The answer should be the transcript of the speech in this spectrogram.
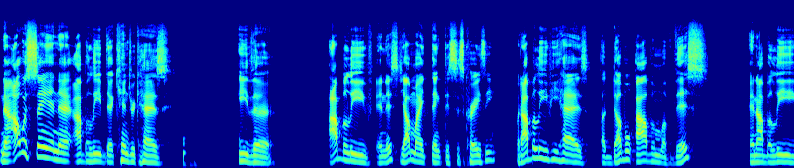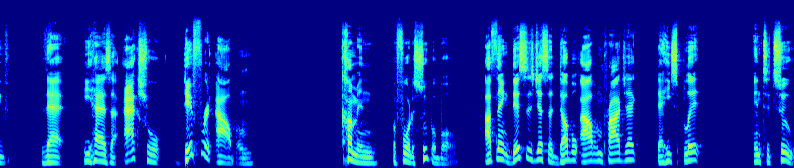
Now, I was saying that I believe that Kendrick has either, I believe, and this, y'all might think this is crazy, but I believe he has a double album of this, and I believe that he has an actual different album coming before the Super Bowl. I think this is just a double album project that he split into two.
